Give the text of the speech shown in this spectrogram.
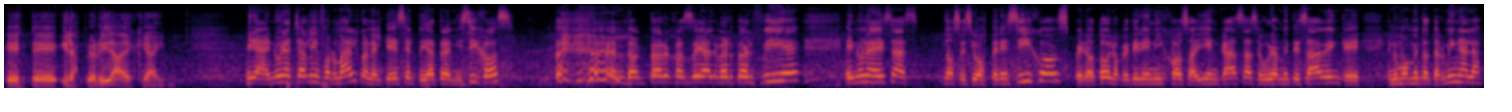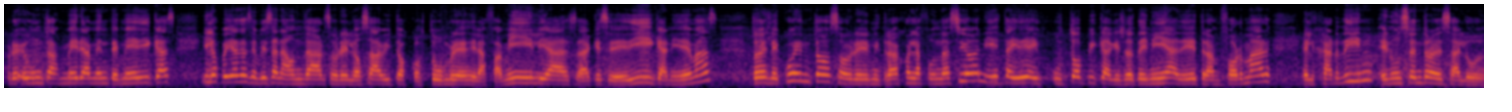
este, y las prioridades que hay? Mira, en una charla informal con el que es el pediatra de mis hijos, el doctor José Alberto Elfie, en una de esas no sé si vos tenés hijos, pero todos los que tienen hijos ahí en casa seguramente saben que en un momento terminan las preguntas meramente médicas y los pediatras empiezan a ahondar sobre los hábitos, costumbres de las familias, a qué se dedican y demás. Entonces le cuento sobre mi trabajo en la fundación y esta idea utópica que yo tenía de transformar el jardín en un centro de salud.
